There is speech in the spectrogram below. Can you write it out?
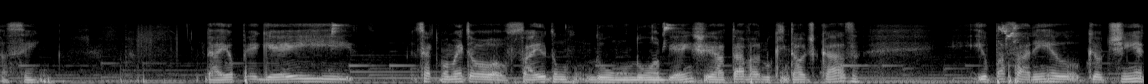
assim. Daí eu peguei em certo momento eu saí de um, de um, de um ambiente, já estava no quintal de casa, e o passarinho que eu tinha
